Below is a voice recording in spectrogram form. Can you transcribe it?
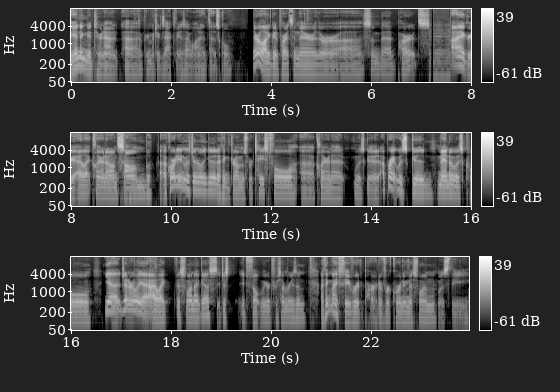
The ending did turn out uh, pretty much exactly as I wanted. That was cool. There were a lot of good parts in there. There were uh, some bad parts. I agree. I like clarinet ensemble. Accordion was generally good. I think drums were tasteful. Uh, clarinet was good. Upright was good. Mando was cool. Yeah, generally I, I like this one. I guess it just it felt weird for some reason. I think my favorite part of recording this one was the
